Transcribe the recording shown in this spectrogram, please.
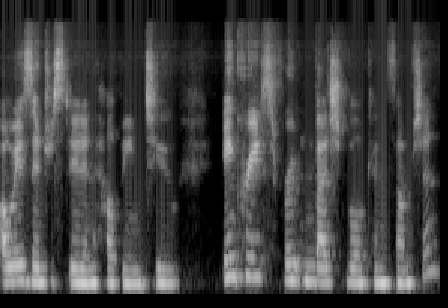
always interested in helping to increase fruit and vegetable consumption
